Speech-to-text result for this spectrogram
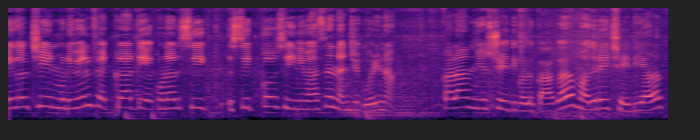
நிகழ்ச்சியின் முடிவில் ஃபெட்கார்ட் இயக்குனர் சி சிட்கோ சீனிவாசன் நன்றி கூறினார். கலாம் நியூஸ் செய்திகளுக்காக மதுரை செய்தியாளர்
